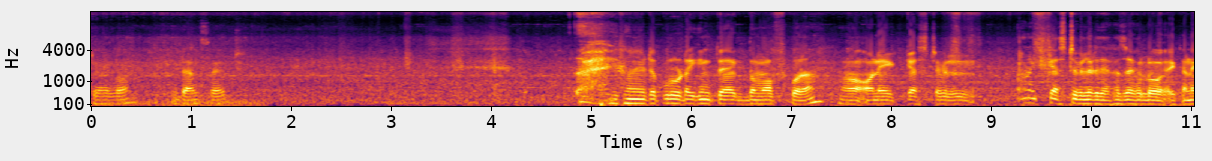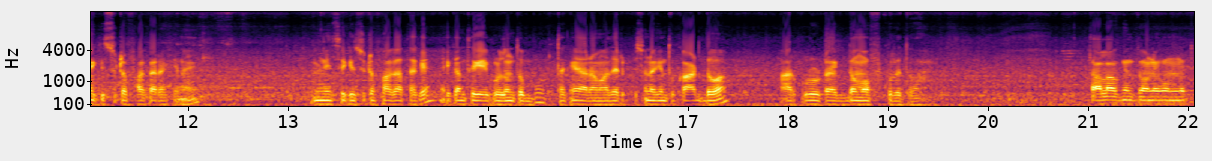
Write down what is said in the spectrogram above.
এটা হলো ডান সাইড এখানে এটা পুরোটাই কিন্তু একদম অফ করা। অনেক ক্যাস্টেবল অনেক ক্যাস্টেবলের দেখা যায় হলো এখানে কিছুটা ফাঁকা রাখে নাই। নিচে কিছুটা ফাঁকা থাকে, এখান থেকে এই পর্যন্ত বোর্ড থাকে আর আমাদের পিছনে কিন্তু কাঠ দেওয়া আর পুরোটা একদম অফ করে দেওয়া। তালাও কিন্তু অনেক উন্নত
